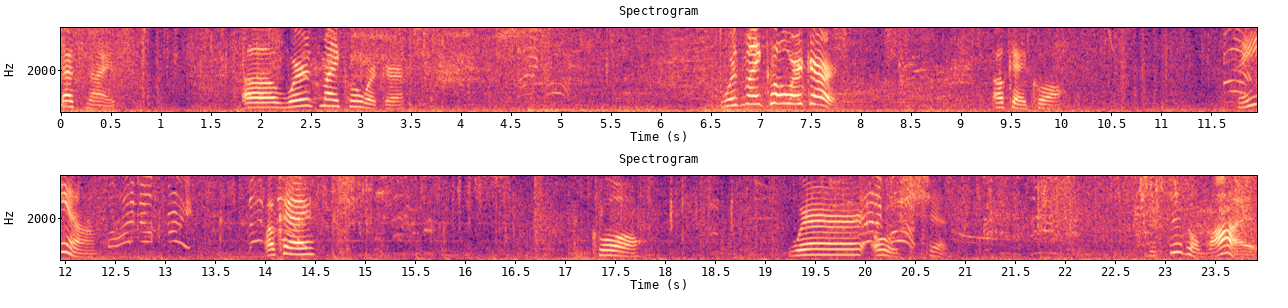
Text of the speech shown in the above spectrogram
That's nice. Uh, where's my coworker? Where's my coworker? Okay, cool. Damn. Okay. Cool. Where? Oh shit. This is a lot.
